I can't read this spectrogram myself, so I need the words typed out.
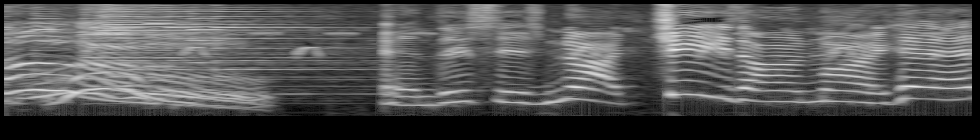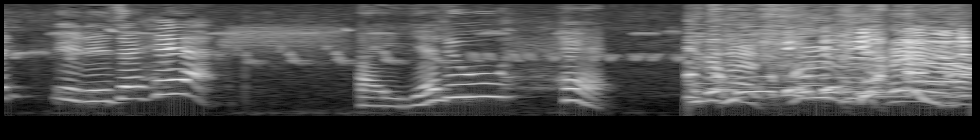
Ooh. And this is not cheese on my head, it is a hat. A yellow hat. Look at that crazy hair.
